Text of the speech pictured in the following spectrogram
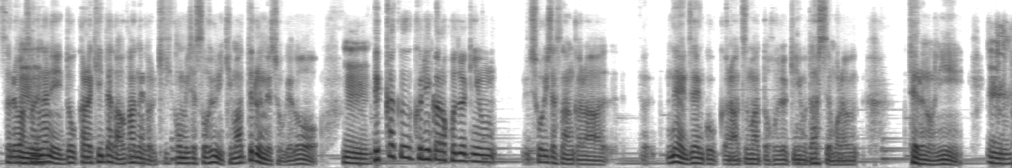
それはそれなりにどっから聞いたかわかんないから聞き込みしてそういうふうに決まってるんでしょうけど、うん、せっかく国から補助金を、消費者さんから、ね、全国から集まった補助金を出してもらうてるのに、うん。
